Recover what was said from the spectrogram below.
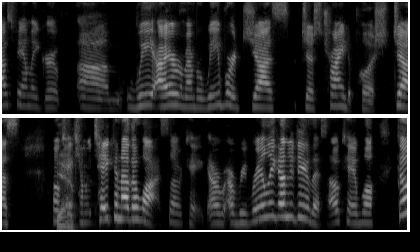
Avs family group. Um, we. I remember we were just just trying to push. Just okay. Yeah. Can we take another loss? Okay. Are, are we really going to do this? Okay. Well, go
